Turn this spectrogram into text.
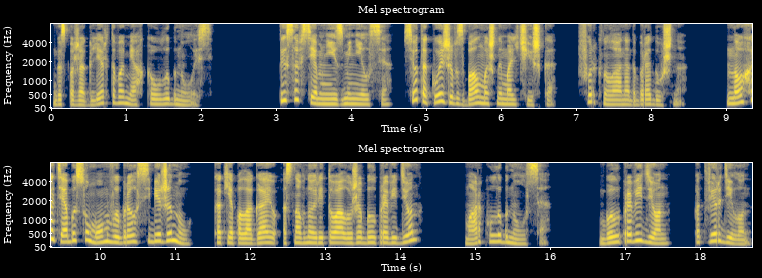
Госпожа Глертова мягко улыбнулась. «Ты совсем не изменился. Все такой же взбалмошный мальчишка», — фыркнула она добродушно. «Но хотя бы с умом выбрал себе жену. Как я полагаю, основной ритуал уже был проведен?» Марк улыбнулся. «Был проведен», — подтвердил он,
